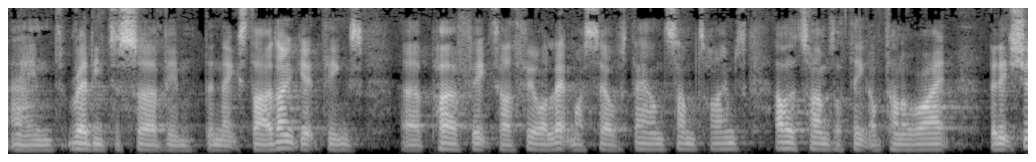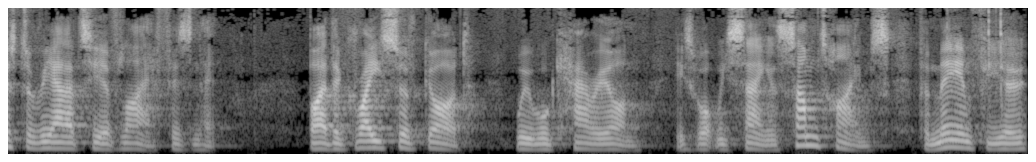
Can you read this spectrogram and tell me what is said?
and ready to serve him the next day. I don't get things uh, perfect. I feel I let myself down sometimes. Other times I think I've done all right. But it's just a reality of life, isn't it? By the grace of God, we will carry on, is what we sang. And sometimes, for me and for you,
